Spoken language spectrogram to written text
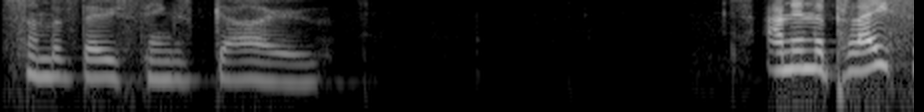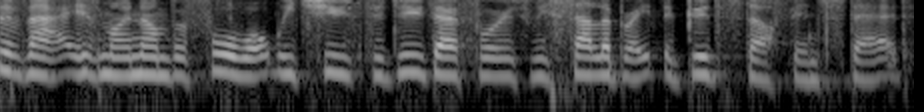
some of those things go. And in the place of that is my number four. What we choose to do, therefore, is we celebrate the good stuff instead.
